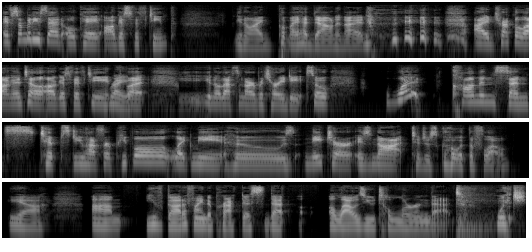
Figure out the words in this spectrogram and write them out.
if somebody said, "Okay, August 15th," you know, I'd put my head down and I'd I'd trek along until August 15th, right. but you know, that's an arbitrary date. So what common sense tips do you have for people like me whose nature is not to just go with the flow? Yeah. Um, you've got to find a practice that allows you to learn that, which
